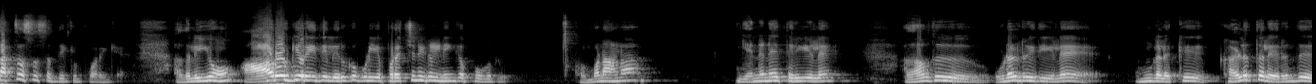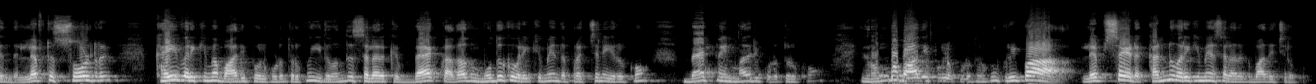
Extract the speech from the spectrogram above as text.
சக்சஸ் சந்திக்க போறீங்க. அதுலயும் ஆரோக்கிய ரீதியில் இருக்கக்கூடிய பிரச்சனைகள் நீங்க போகுது. ரொம்ப நாளா என்னன்னே தெரியல. அதாவது உடல் ரீதியில் உங்களுக்கு கழுத்தில் இருந்து இந்த லெஃப்ட் ஷோல்டரு கை வரைக்குமே பாதிப்புகள் கொடுத்துருக்கும். இது வந்து சிலருக்கு பேக் அதாவது முதுகு வரைக்குமே இந்த பிரச்சனை இருக்கும். பேக் பெயின் மாதிரி கொடுத்துருக்கும். இது ரொம்ப பாதிப்புகளை கொடுத்துருக்கும். குறிப்பா லெஃப்ட் சைடு கண் வரைக்குமே சிலருக்கு பாதிச்சிருக்கும்.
